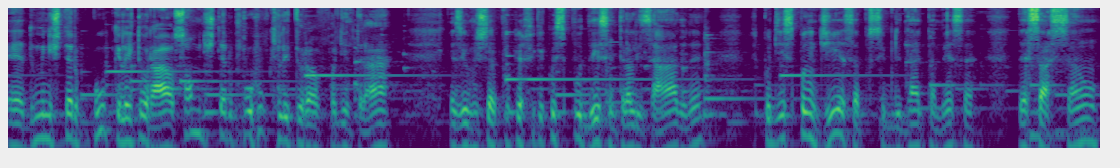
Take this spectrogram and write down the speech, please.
é, do Ministério Público Eleitoral. Só o Ministério Público Eleitoral pode entrar. Quer dizer, o Ministério Público fica com esse poder centralizado, né? Podia expandir essa possibilidade também, essa, dessa ação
